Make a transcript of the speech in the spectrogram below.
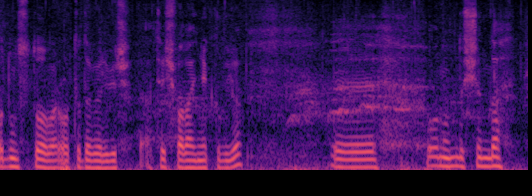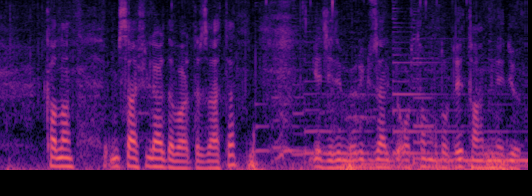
odun stoğu var. Ortada böyle bir ateş falan yakılıyor. E, onun dışında kalan misafirler de vardır zaten. Geceliğin böyle güzel bir ortam bulur diye tahmin ediyorum.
